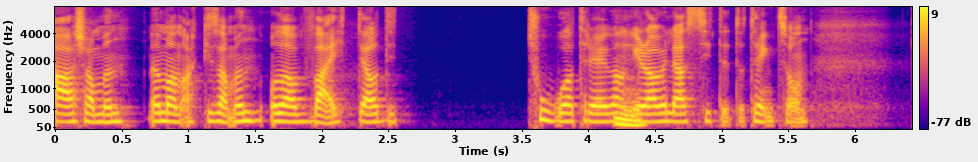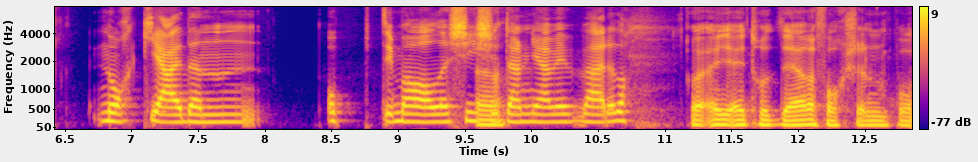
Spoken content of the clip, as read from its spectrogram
er sammen, men man er ikke sammen. Og da veit jeg at de to av tre ganger Mm. da ville jeg sittet og tenkt sånn Nå er ikke jeg den optimale skiskytteren jeg vil være, da. Og jeg, jeg tror der er forskjellen på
